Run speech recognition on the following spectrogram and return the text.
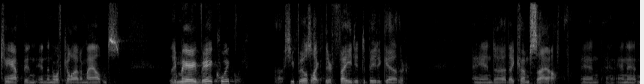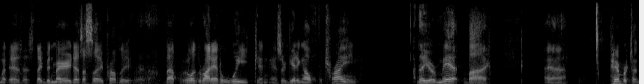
camp in, in the North Carolina mountains. They marry very quickly. Uh, she feels like they're fated to be together. And uh, they come south. And, and, and as, as they've been married, as I say, probably about well, right at a week. And as they're getting off the train, they are met by uh, Pemberton,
